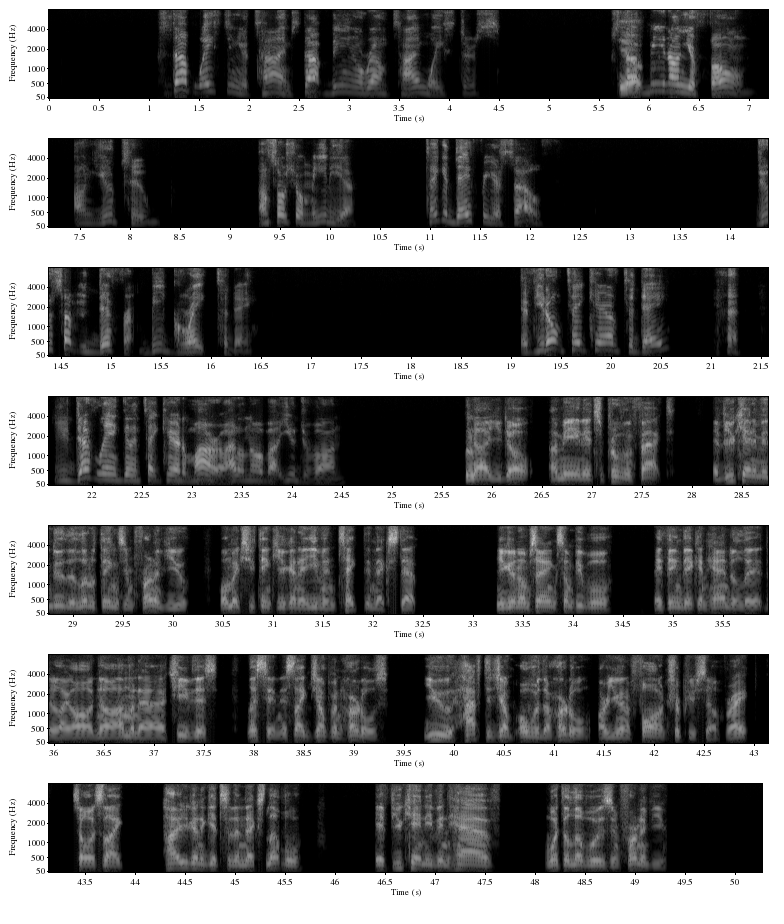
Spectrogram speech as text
Stop wasting your time. Stop being around time wasters. Stop being on your phone on youtube on social media. Take a day for yourself. Do something different. Be great today if you don't take care of today you definitely ain't gonna take care of tomorrow i don't know about you javan No, you don't. I mean, it's a proven fact. If you can't even do the little things in front of you, what makes you think you're to even take the next step? You get what I'm saying? Some people, they think they can handle it. They're like, oh, no, I'm to achieve this. Listen, it's like jumping hurdles. You have to jump over the hurdle or you're to fall and trip yourself, right? So it's like, how are you to get to the next level if you can't even have what the level is in front of you?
